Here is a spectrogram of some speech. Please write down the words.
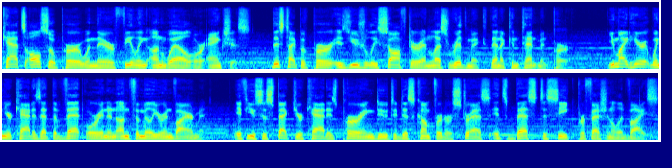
Cats also purr when they're feeling unwell or anxious. This type of purr is usually softer and less rhythmic than a contentment purr. You might hear it when your cat is at the vet or in an unfamiliar environment. If you suspect your cat is purring due to discomfort or stress, it's best to seek professional advice.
